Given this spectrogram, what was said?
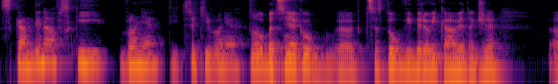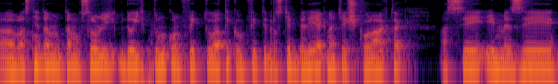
skandinávský vlně, té třetí vlně. No obecně jako cestou k výběrové kávě, takže vlastně tam, tam muselo dojít k tomu konfliktu a ty konflikty prostě byly jak na těch školách, tak asi i mezi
